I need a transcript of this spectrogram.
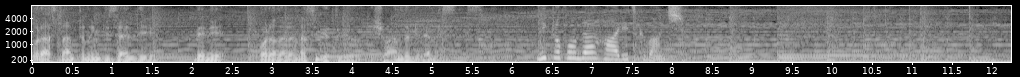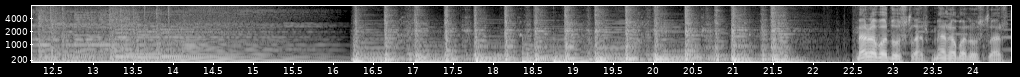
Bu rastlantının güzelliği beni oralara nasıl götürüyor şu anda bilemezsiniz. Mikrofonda Halit Kıvanç. Merhaba dostlar, merhaba dostlar.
